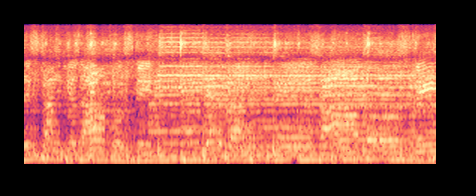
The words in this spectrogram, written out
this drunk is awful steep. Yeah, the drunk is awful steep.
